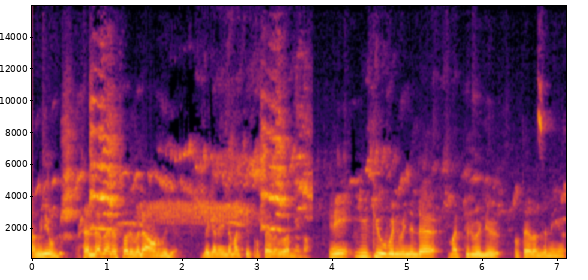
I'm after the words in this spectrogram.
അങ്ങനെയുണ്ട്. പക്ഷെ എല്ലാ പേരൻസും ഒരുപോലെ ആവണമെന്നില്ല. ഇതൊക്കെയാണ് ഇതിന്റെ മറ്റ് പ്രത്യേകതകൾ പറഞ്ഞിട്ടോ ഇനി ഈ ക്യൂബൻ വിഞ്ഞിന്റെ മറ്റൊരു വലിയ പ്രത്യേകത എന്ന് വെച്ചിട്ടുണ്ടെങ്കിൽ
